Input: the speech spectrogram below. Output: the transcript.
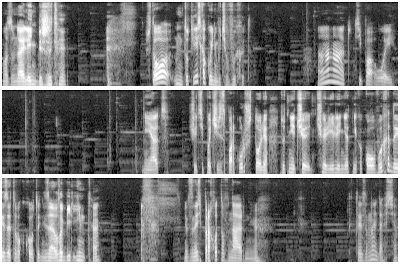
Вот за мной олень бежит. Что? Тут есть какой-нибудь выход? А, тут типа... Ой. Нет. Что, типа через паркур, что ли? Тут нет, чё, чё, или нет никакого выхода из этого какого-то, не знаю, лабиринта? Это, знаете, проход в Нарнию. Ты за мной, да, все.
